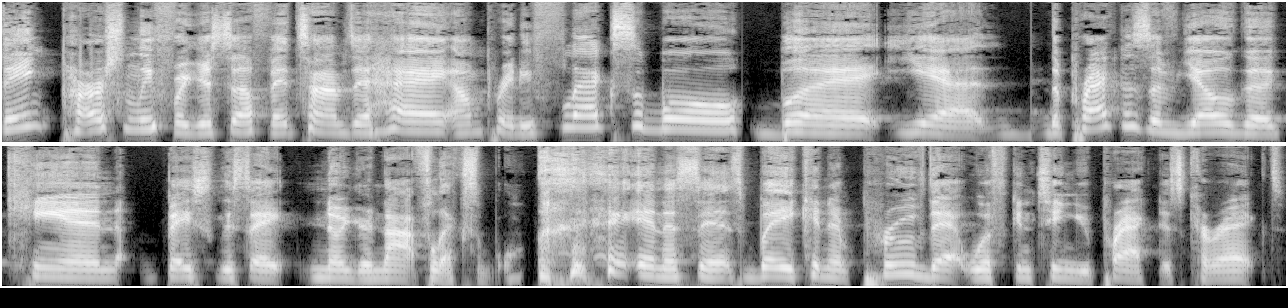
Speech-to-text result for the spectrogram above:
think personally for yourself at times that, hey, I'm pretty flexible. But yeah, the practice of yoga can basically say, no, you're not flexible in a sense, but it can improve that with continued practice, correct?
